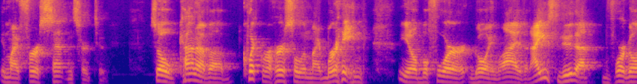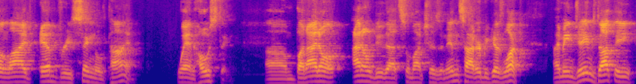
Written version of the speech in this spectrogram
in my first sentence or two. So, kind of a quick rehearsal in my brain, you know, before going live. And I used to do that before going live every single time when hosting. Um, but I don't I don't do that so much as an insider because look, I mean James Duthie,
